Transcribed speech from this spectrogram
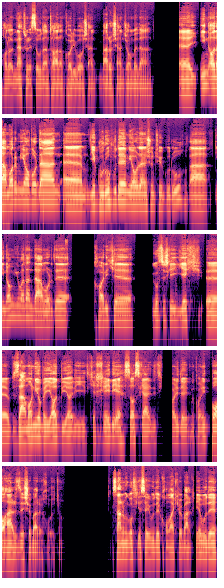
حالا نتونسته بودن تا الان کاری باشن براش انجام بدن. این آدما رو می آوردن یه گروه بوده می آوردنشون توی گروه و اینا می اومدن در مورد کاری که میگفتش که یک زمانی رو به یاد بیارید که خیلی احساس کردید که کاری دارید می‌کنید با ارزشه برای خودتون مثلا می‌گفت یه سری بوده کمک به بقیه بوده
